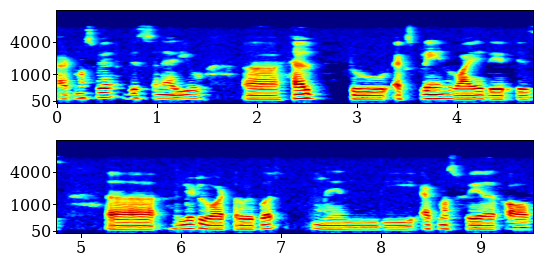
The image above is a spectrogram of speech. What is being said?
atmosphere. This scenario uh, help to explain why there is uh, little water vapor in the atmosphere of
